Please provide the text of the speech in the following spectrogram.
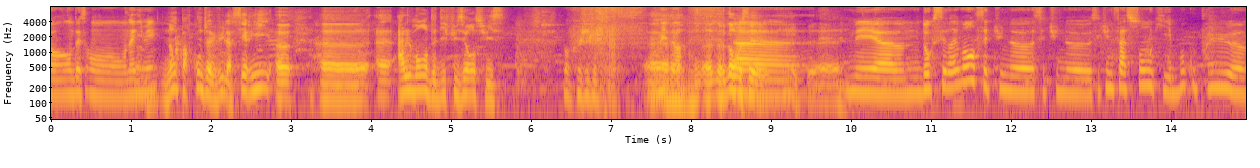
en, dess- en- en animé. Non, par contre, j'avais vu la série euh, euh, euh, allemande diffusée en Suisse. Oui, Euh, non. euh, Euh, euh, Mais euh, donc c'est vraiment c'est une c'est une c'est une façon qui est beaucoup plus euh,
